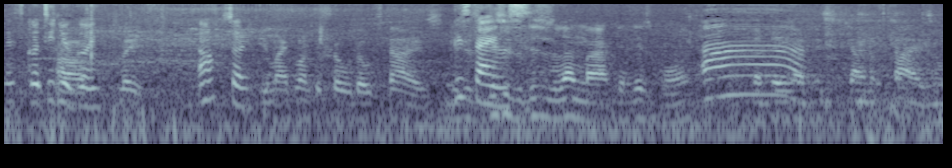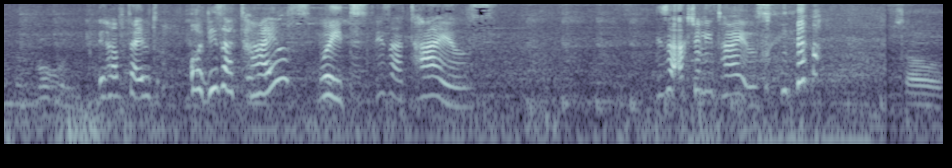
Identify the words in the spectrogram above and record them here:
Let's continue Uh, going. wait Oh, sorry. you might want to show those tiles These this is, tiles. this is this is a landmark in lisbon But they Ah, have this kind of tiles on the wall. they have tiles. Oh, these are tiles. Wait, these are tiles. These are actually tiles. So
